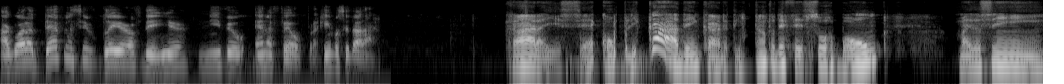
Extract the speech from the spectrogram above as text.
Agora, Defensive Player of the Year, nível NFL. Para quem você dará? Cara, isso é complicado, hein, cara. Tem tanto defensor bom. Mas assim.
